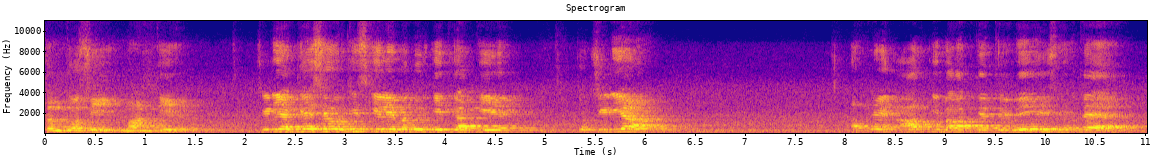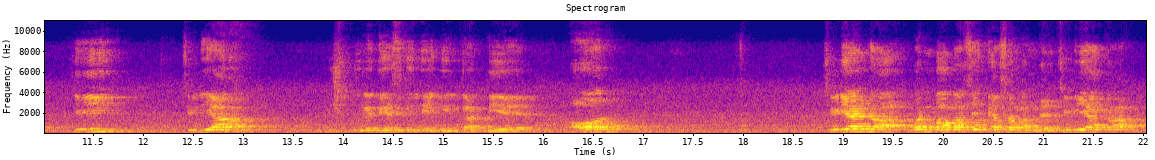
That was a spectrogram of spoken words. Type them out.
संतोषी मानती है। चिड़िया कैसे और किसके लिए मधुर गीत गाती है? तो चिड़िया अपने आप की बात कहते हुए इसमें बताया कि चिड़िया इस पूरे देश के लिए गीत गाती है और चिड़िया का वन बाबा से क्या संबंध है? चिड़िया का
